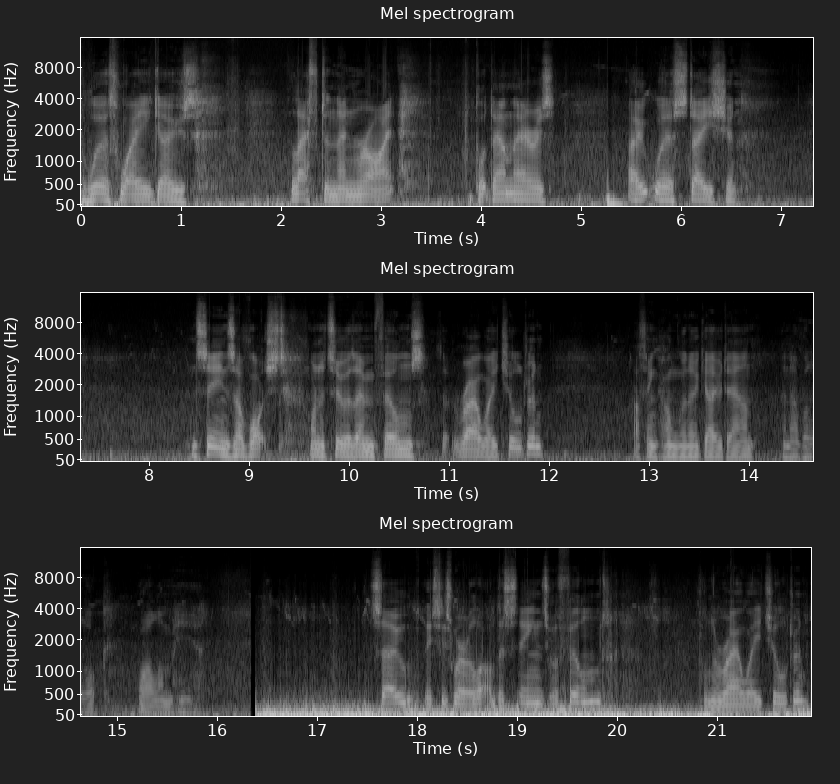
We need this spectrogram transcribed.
The Way goes left and then right. But down there is Oakworth Station. And seeing as I've watched one or two of them films that railway children I think I'm going to go down and have a look while I'm here. So this is where a lot of the scenes were filmed from the railway children.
